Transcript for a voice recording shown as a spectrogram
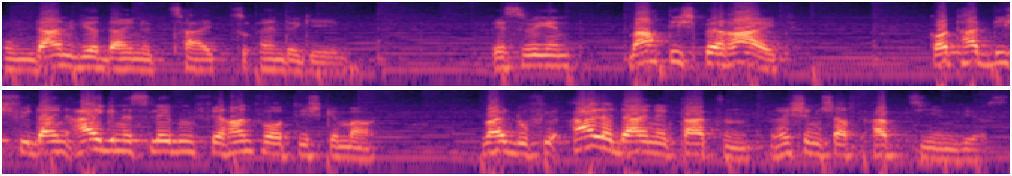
und dann wird deine Zeit zu Ende gehen. Deswegen mach dich bereit. Gott hat dich für dein eigenes Leben verantwortlich gemacht, weil du für alle deine Taten Rechenschaft abziehen wirst.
